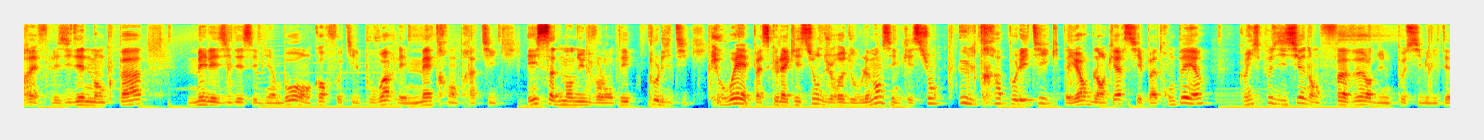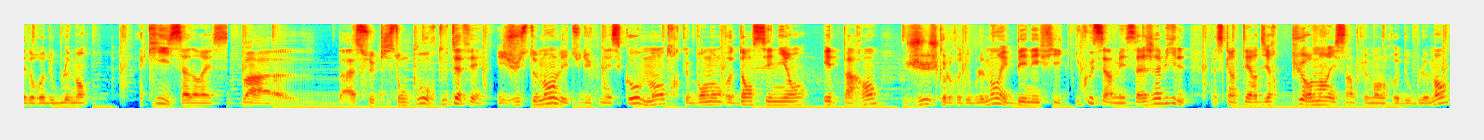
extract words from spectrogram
bref, les idées ne manquent pas, mais les idées c'est bien beau, encore faut-il pouvoir les mettre en pratique. Et ça demande une volonté politique. Et ouais, parce que la question du redoublement c'est une question ultra politique. D'ailleurs Blanquer s'y est pas trompé, hein. Quand il se positionne en faveur d'une possibilité de redoublement, à qui il s'adresse? Bah... bah, ceux qui sont pour. Tout à fait. Et justement, l'étude du CNESCO montre que bon nombre d'enseignants et de parents jugent que le redoublement est bénéfique. Du coup, c'est un message habile, parce qu'interdire purement et simplement le redoublement,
